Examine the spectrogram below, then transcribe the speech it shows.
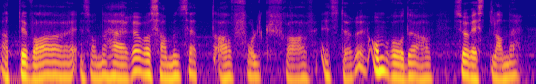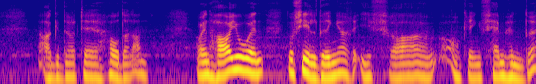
at, det var sånne hære var sammensett av folk fra et større område av Sør-Vestlandet. Agder til Hordaland. Og en har jo en, noen skildringer fra omkring 500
